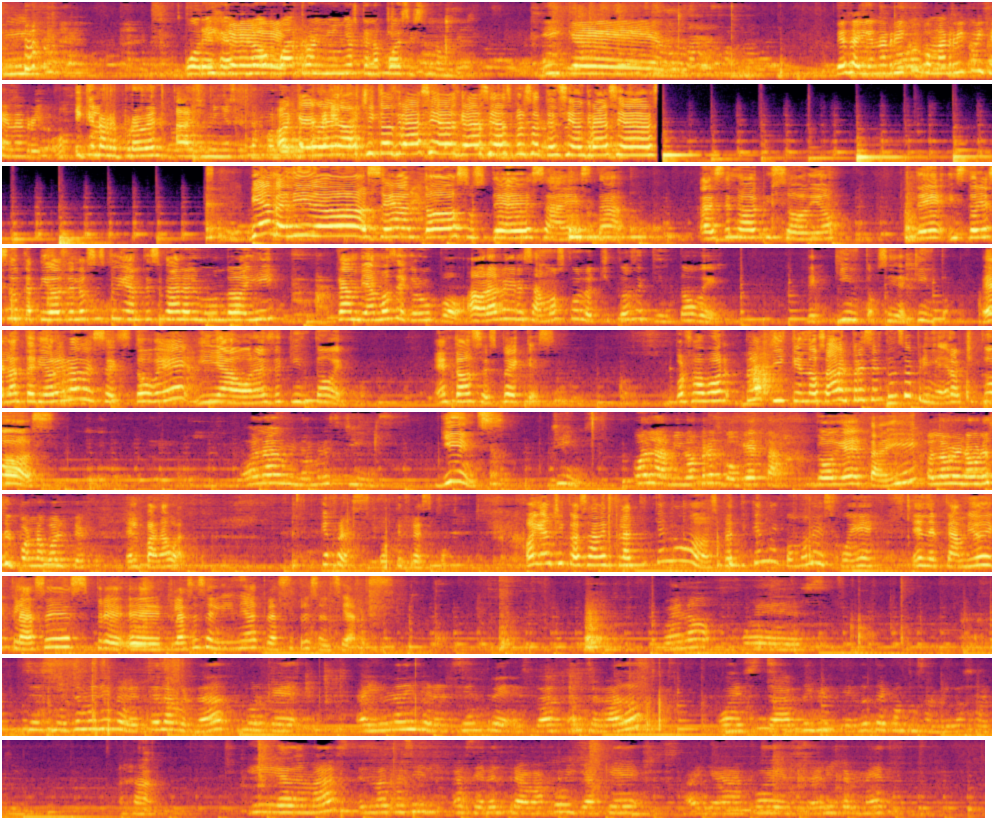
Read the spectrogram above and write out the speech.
Sí. Por Y ejemplo, que- cuatro niños que no puedo decir su nombre. Y que desayunan rico, coman rico y cenan rico. Y que lo reprueben a esos niños que están jugando. Ok, bueno, chicos, gracias, gracias por su atención, gracias. A esta a este nuevo episodio de historias educativas de los estudiantes para el mundo y cambiamos de grupo. Ahora regresamos con los chicos de quinto B. De quinto, sí, de quinto. El anterior era de sexto B y ahora es de quinto B. Entonces, Peques, por favor, platíquenos. A ver, preséntense primero, chicos. Hola, mi nombre es James. Jeans, James. Hola, mi nombre es Gogueta. Gogueta y Hola, mi nombre es el Pana Walter. el panahual. Qué fresco, qué fresco. Oigan, chicos, a ver, platíquenos, platíquenme cómo les fue en el cambio de clases, pre- eh, clases en línea a clases presenciales. Bueno, pues se siente muy diferente la verdad porque hay una diferencia entre estar encerrado o estar divirtiéndote con tus amigos aquí. Ajá. Y además es más fácil hacer el trabajo ya que allá pues el internet,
